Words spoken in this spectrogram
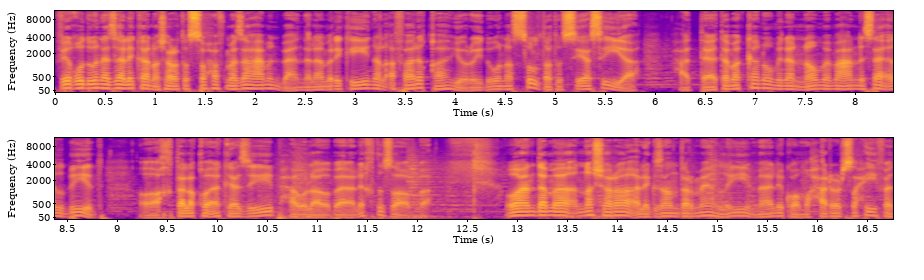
في غضون ذلك نشرت الصحف مزاعم بأن الأمريكيين الأفارقة يريدون السلطة السياسية حتى يتمكنوا من النوم مع النساء البيض واختلقوا أكاذيب حول وباء الاغتصاب. وعندما نشر ألكسندر مانلي مالك ومحرر صحيفة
